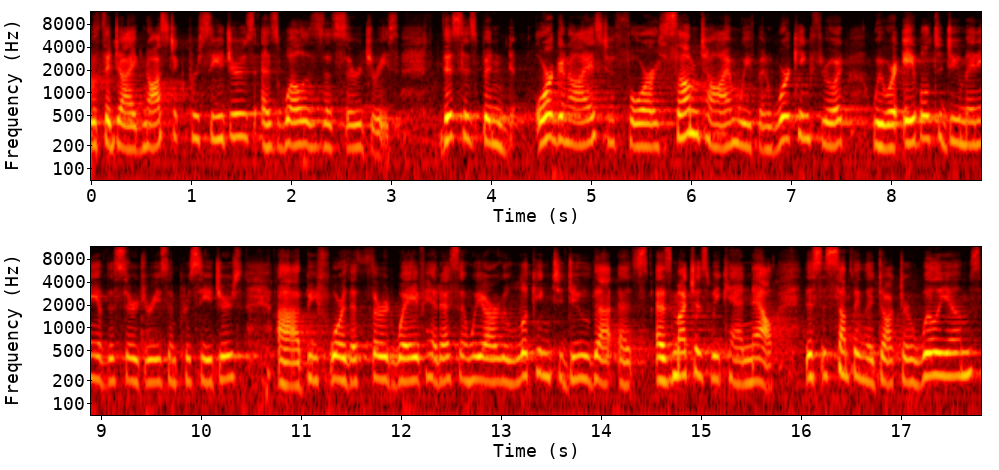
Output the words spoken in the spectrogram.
with the diagnostic procedures as well as the surgeries. This has been organized for some time. We've been working through it. We were able to do many of the surgeries and procedures uh, before the third wave hit us, and we are looking to do that as, as much as we can now. This is something that Dr. Williams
